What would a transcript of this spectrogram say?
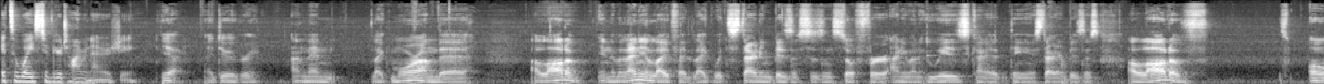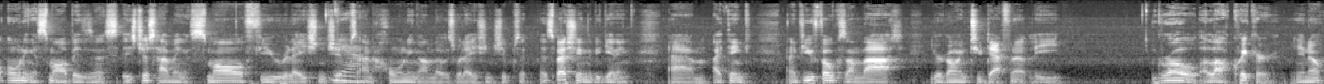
It's a waste of your time and energy. Yeah, I do agree. And then like more on the a lot of in the millennial life like with starting businesses and stuff for anyone who is kind of thinking of starting a business a lot of owning a small business is just having a small few relationships Yeah. and honing on those relationships especially in the beginning um, i think and if you focus on that you're going to definitely grow a lot quicker you know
